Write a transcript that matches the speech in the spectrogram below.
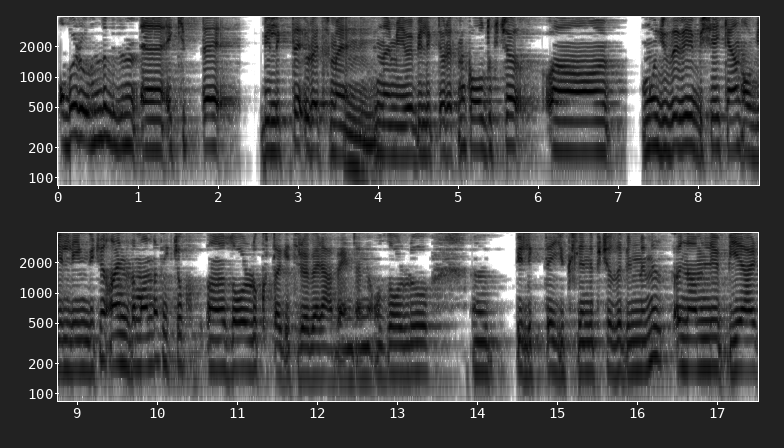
Oba ruhunda bizim e, ekipte birlikte üretme hmm. dinamiği ve birlikte üretmek oldukça e, mucizevi bir şeyken o birliğin gücü aynı zamanda pek çok e, zorluk da getiriyor beraberinde. Yani o zorluğu e, birlikte yüklenip çözebilmemiz önemli bir yer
